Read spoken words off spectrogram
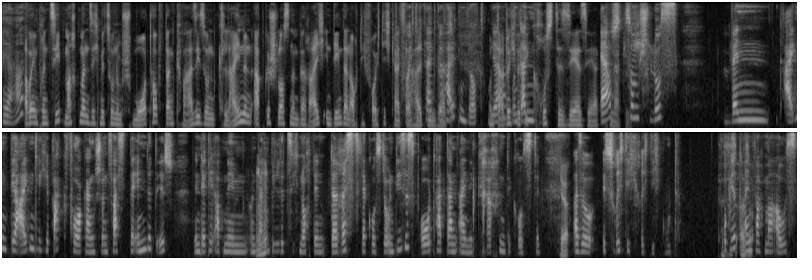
Ja. Aber im Prinzip macht man sich mit so einem Schmortopf dann quasi so einen kleinen abgeschlossenen Bereich, in dem dann auch die Feuchtigkeit, die Feuchtigkeit gehalten wird. gehalten wird. Und ja. dadurch wird die Kruste sehr, sehr erst knackig. zum Schluss, wenn der eigentliche Backvorgang schon fast beendet ist, den Deckel abnehmen und Mhm. dann bildet sich noch den, der Rest der Kruste. Und dieses Brot hat dann eine krachende Kruste. Ja. Also ist richtig, richtig gut. Das Probiert also einfach mal aus.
